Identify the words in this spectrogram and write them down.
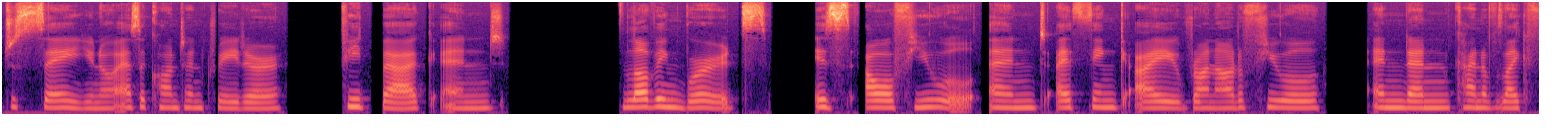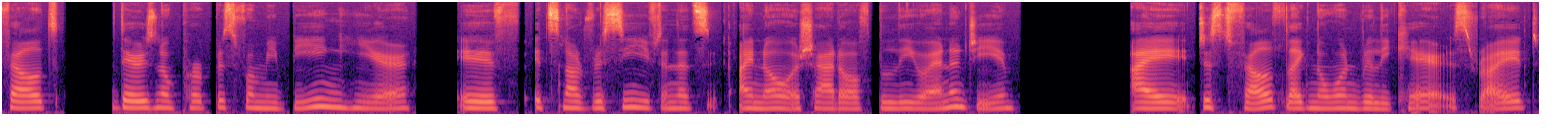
just say, you know, as a content creator, feedback and loving words is our fuel. And I think I run out of fuel and then kind of like felt there is no purpose for me being here if it's not received and that's i know a shadow of the leo energy i just felt like no one really cares right?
